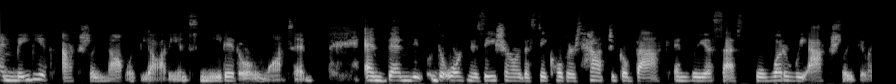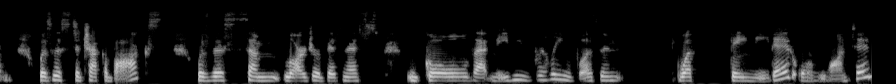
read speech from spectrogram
And maybe it's actually not what the audience needed or wanted. And then the, the organization or the stakeholders have to go back and reassess well, what are we actually doing? Was this to check a box? Was this some larger business goal that maybe really wasn't what they needed or wanted.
